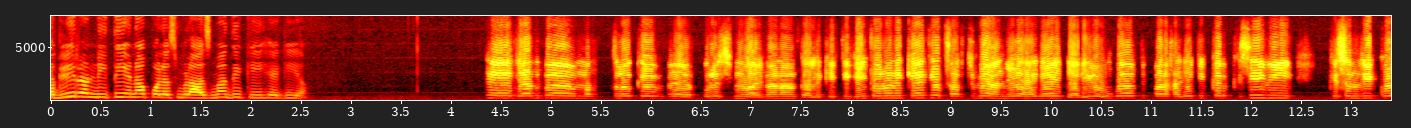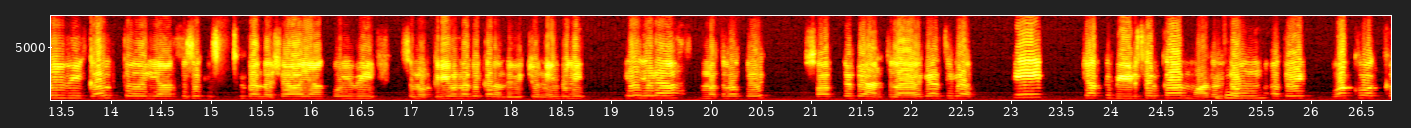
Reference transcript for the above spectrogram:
ਅਗਲੀ ਰਣਨੀਤੀ ਇਹਨਾਂ ਪੁਲਿਸ ਮੁਲਾਜ਼ਮਾਂ ਦੀ ਕੀ ਹੈਗੀ ਆ? ਤੇ ਜਦ ਮਤਲਬ ਕਿ ਪੁਲਿਸ ਮੁਲਾਜ਼ਮਾਂ ਨਾਲ ਗੱਲ ਕੀਤੀ ਗਈ ਤਾਂ ਉਹਨਾਂ ਨੇ ਕਿਹਾ ਕਿ ਸਰਚ ਅਭਿਆਨ ਜਿਹੜਾ ਹੈਗਾ ਇਹ ਜਾਰੀ ਰਹੂਗਾ ਪਰ ਹਜੇ ਤੱਕ ਕਿਸੇ ਵੀ ਕਿਸਮ ਦੀ ਕੋਈ ਵੀ ਗਲਤ ਜਾਂ ਕਿਸੇ ਕਿਸਮ ਦਾ ਨਸ਼ਾ ਜਾਂ ਕੋਈ ਵੀ ਸਮੱਗਰੀ ਉਹਨਾਂ ਦੇ ਘਰਾਂ ਦੇ ਵਿੱਚੋਂ ਨਹੀਂ ਮਿਲੀ ਇਹ ਜਿਹੜਾ ਮਤਲਬ ਕਿ ਸਰਚ ਅਭਿਆਨ ਚਲਾਇਆ ਗਿਆ ਸੀਗਾ ਇਹ ਚੱਕ ਬੀੜ ਸਰਕਾਰ ਮਾਡਲ। ਟਾਊਨ ਅਤੇ ਵੱਖ-ਵੱਖ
